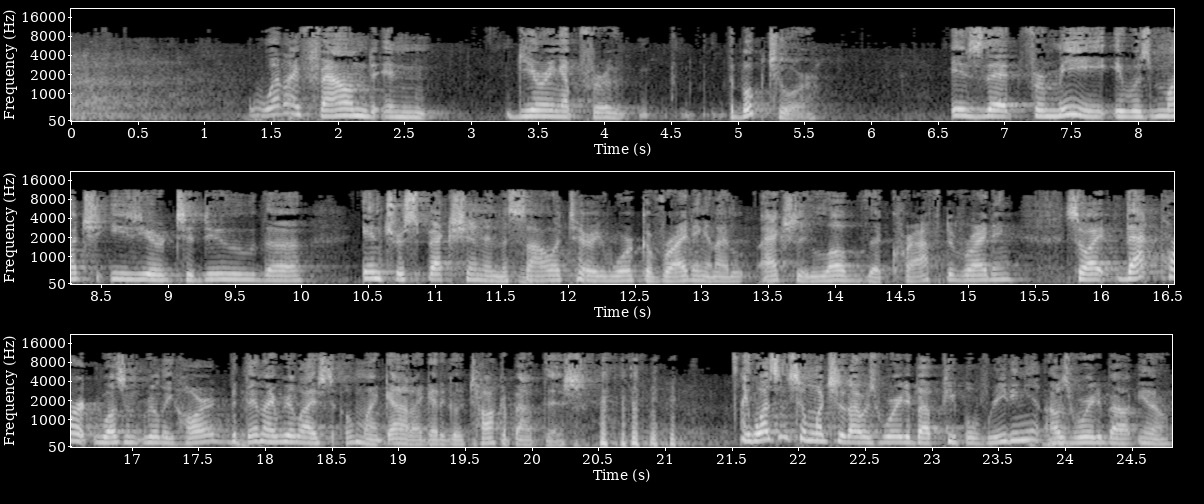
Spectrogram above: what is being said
what I found in gearing up for the book tour is that for me, it was much easier to do the introspection and the mm. solitary work of writing, and I actually love the craft of writing. So I, that part wasn't really hard, but mm. then I realized, oh my God, I got to go talk about this. it wasn't so much that I was worried about people reading it. I was worried about, you know,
